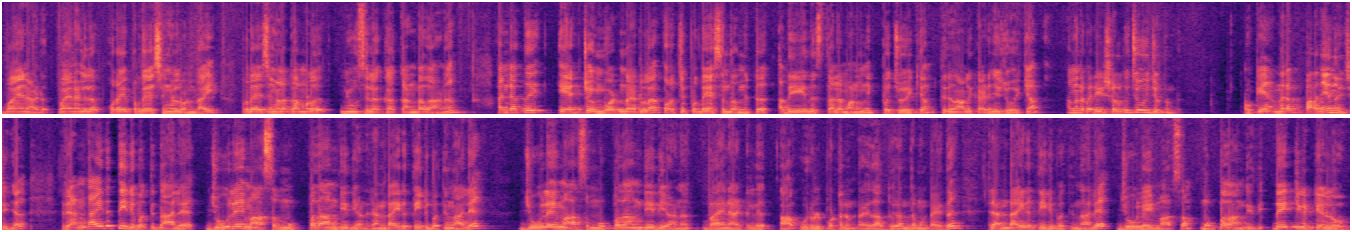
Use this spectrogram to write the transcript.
വയനാട്. വയനാട്ടിൽ കുറേ പ്രദേശങ്ങളിലുണ്ടായി. പ്രദേശങ്ങളൊക്കെ നമ്മൾ ന്യൂസിലൊക്കെ കണ്ടതാണ്. അതിന്റെ അകത്ത് ഏറ്റവും ഇമ്പോർട്ടന്റ് ആയിട്ടുള്ള കുറച്ച് പ്രദേശം തന്നിട്ട് അത് ഏത് സ്ഥലമാണെന്ന് ഇപ്പോൾ ചോദിക്കാം. തിരുനാൾ കഴിഞ്ഞ് ചോദിക്കാം. അങ്ങനെ പരീക്ഷകൾക്ക് ചോദിച്ചിട്ടുണ്ട്. ഓക്കെ അന്നേരം പറഞ്ഞതെന്ന് വെച്ച് കഴിഞ്ഞാൽ രണ്ടായിരത്തി ഇരുപത്തിനാല് ജൂലൈ മാസം മുപ്പതാം തീയതിയാണ്. രണ്ടായിരത്തി ഇരുപത്തിനാല് ജൂലൈ മാസം മുപ്പതാം തീയതിയാണ് വയനാട്ടിൽ ആ ഉരുൾപൊട്ടൽ ഉണ്ടായത് ആ ദുരന്തമുണ്ടായത്. രണ്ടായിരത്തി ഇരുപത്തിനാല് ജൂലൈ മാസം മുപ്പതാം തീയതി. ഡേറ്റ് കിട്ടിയല്ലോ.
